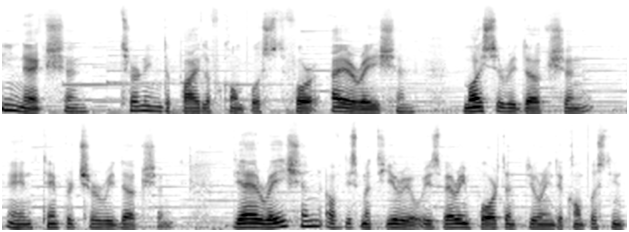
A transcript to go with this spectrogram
in action turning the pile of compost for aeration, moisture reduction and temperature reduction. The aeration of this material is very important during the composting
